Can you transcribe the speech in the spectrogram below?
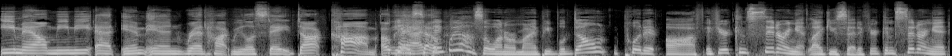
email Mimi at mnredhotrealestate.com. Okay, yeah, so I think we also want to remind people don't put it off. If you're considering it, like you said, if you're considering it,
